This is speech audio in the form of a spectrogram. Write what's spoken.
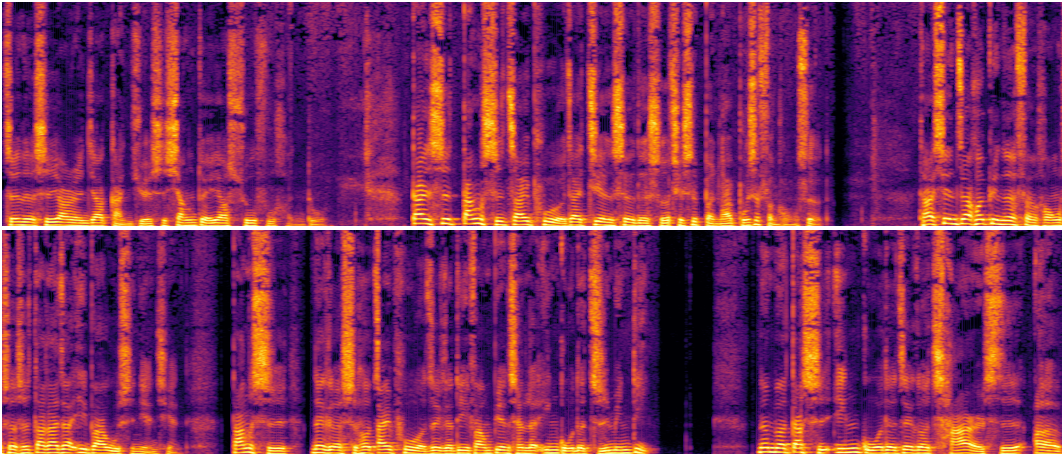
真的是让人家感觉是相对要舒服很多。但是当时斋普尔在建设的时候，其实本来不是粉红色的。它现在会变成粉红色，是大概在一百五十年前。当时那个时候，斋普尔这个地方变成了英国的殖民地。那么当时英国的这个查尔斯，呃，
